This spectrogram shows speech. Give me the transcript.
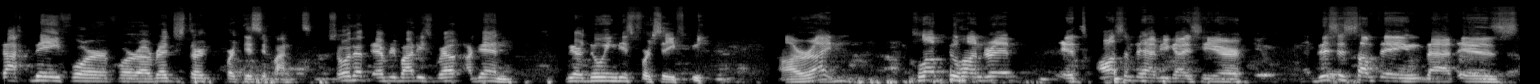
track day for for uh, registered participants, so that everybody's well again we are doing this for safety. All right. Club 200. It's awesome to have you guys here. This is something that is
